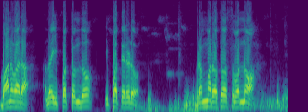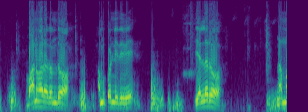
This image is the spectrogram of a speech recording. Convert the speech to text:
ಭಾನುವಾರ, ಅಂದರೆ ಇಪ್ಪತ್ತೊಂದು, ಇಪ್ಪತ್ತೆರಡು, ಬ್ರಹ್ಮ ರಥೋತ್ಸವವನ್ನು ಭಾನುವಾರದಂದು ಹಮ್ಮಿಕೊಂಡಿದ್ದೀವಿ. ಎಲ್ಲರೂ ನಮ್ಮ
